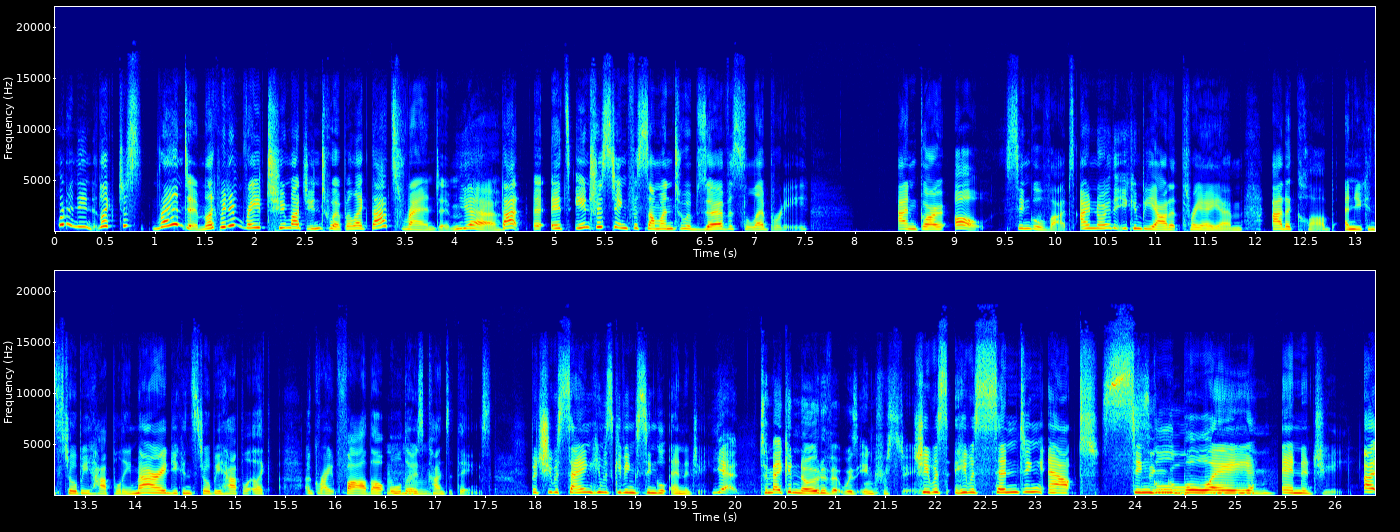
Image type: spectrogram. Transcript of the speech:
what an, in- like, just random. Like, we didn't read too much into it, but like, that's random. Yeah. That, it's interesting for someone to observe a celebrity and go, oh, single vibes. I know that you can be out at 3 a.m. at a club and you can still be happily married. You can still be happily, like, a great father, all those kinds of things. But she was saying he was giving single energy. Yeah, to make a note of it was interesting. She was he was sending out single, Single- boy mm. energy. Uh,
